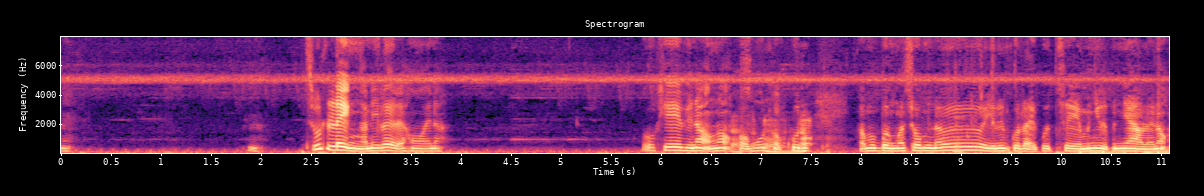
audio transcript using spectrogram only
นี่อืมสุดเล่งอันนี้เลยแหละหอยนะโอเคพี่น้องเนาะขอบุญขอบคุณ เนาะขอมาเบิ่งมาชมเด้ออย่าลืมกดไลค์กดแชร์มันยืดเป็นยาวเลยเนาะ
